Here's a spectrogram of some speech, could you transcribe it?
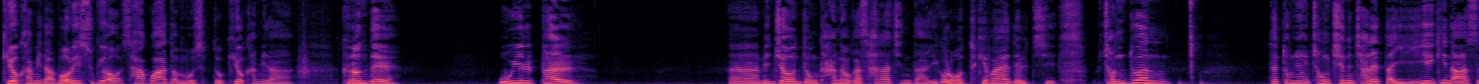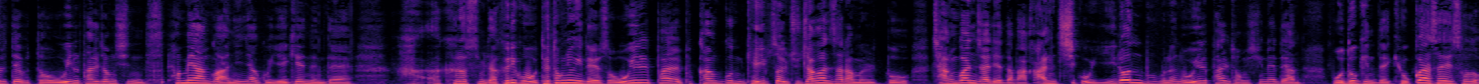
기억합니다. 머리 숙여 사과하던 모습도 기억합니다. 그런데 5.18 아, 민주화운동 단어가 사라진다. 이걸 어떻게 봐야 될지 전두환 대통령이 정치는 잘했다 이 얘기 나왔을 때부터 5.18 정신 폄훼한 거 아니냐고 얘기했는데 아, 그렇습니다. 그리고 대통령이 대해서 5.18 북한군 개입설 주장한 사람을 또 장관 자리에다 막 앉히고 이런 부분은 5.18 정신에 대한 모독인데 교과서에서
